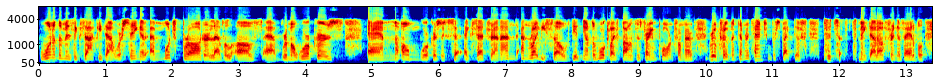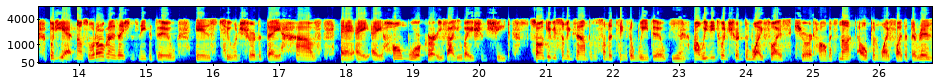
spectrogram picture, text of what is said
one of them is exactly that. We're seeing a, a much broader level of uh, remote workers, um, home workers, etc., and, and and rightly so. The, you know, the work-life balance is very important from a recruitment and retention perspective to, to, to make that offering available. But yeah, no. So what organisations need to do is to ensure that they have a, a, a home worker evaluation sheet. So I'll give you some examples of some of the things that we do. Yeah. Uh, we need to ensure that the Wi-Fi is secure at home. It's not open Wi-Fi. That there is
